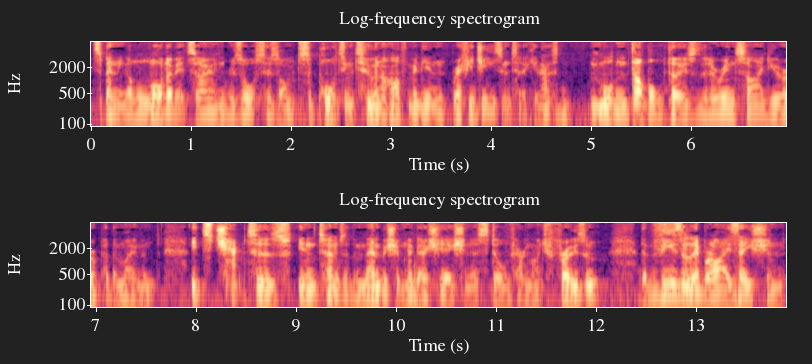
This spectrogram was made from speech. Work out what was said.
spending a lot of its own resources on supporting two and a half million refugees in Turkey. That's more than double those that are inside Europe at the moment. Its chapters in terms of the membership negotiation are still very much frozen. The visa liberalisation,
